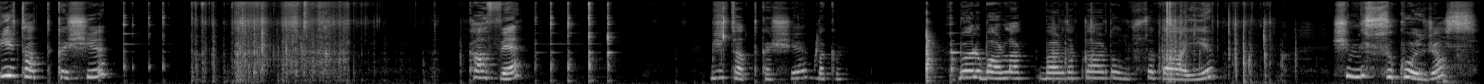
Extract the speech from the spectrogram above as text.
Bir tatlı kaşığı kahve. Bir tatlı kaşığı bakın Böyle bardak bardaklarda olursa daha iyi. Şimdi su koyacağız.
